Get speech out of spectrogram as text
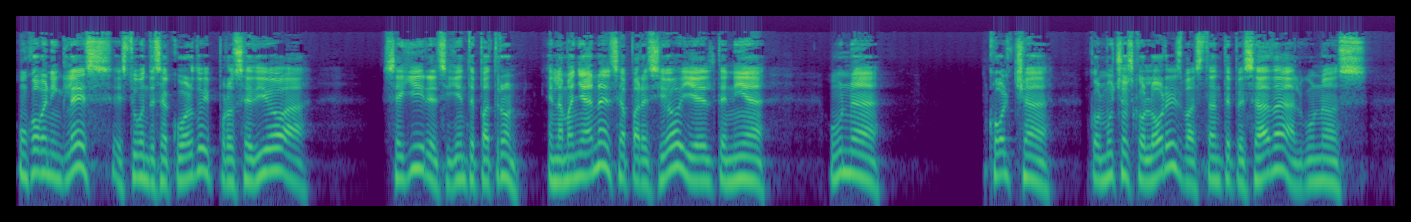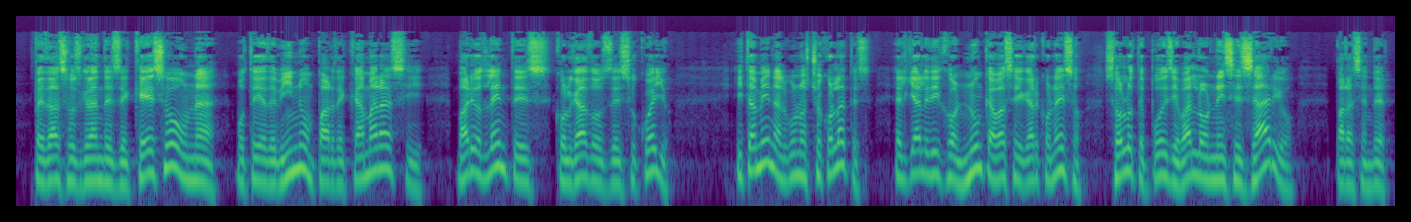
Un joven inglés estuvo en desacuerdo y procedió a seguir el siguiente patrón. En la mañana él se apareció y él tenía una colcha con muchos colores, bastante pesada, algunos pedazos grandes de queso, una botella de vino, un par de cámaras y varios lentes colgados de su cuello y también algunos chocolates. El guía le dijo, nunca vas a llegar con eso, solo te puedes llevar lo necesario para ascender.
